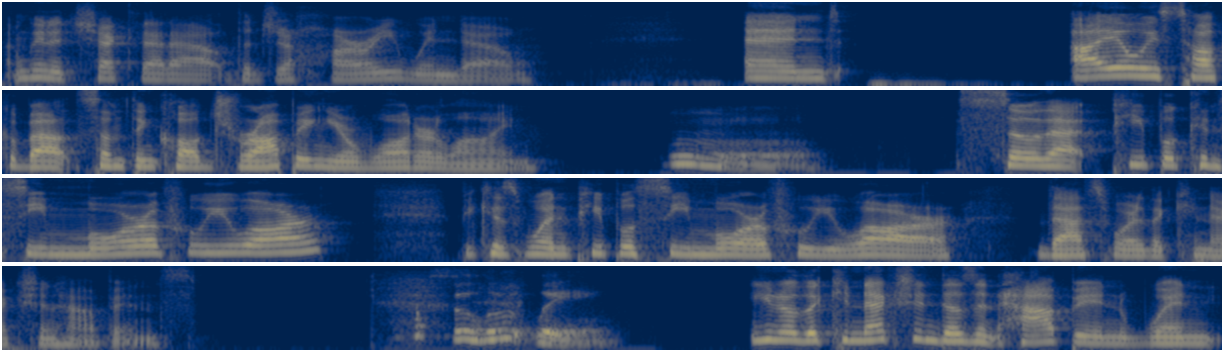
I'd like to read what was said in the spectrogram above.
I'm going to check that out, the Johari window. And I always talk about something called dropping your waterline. Hmm. So that people can see more of who you are. Because when people see more of who you are, that's where the connection happens. Absolutely. You know, the connection doesn't happen when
